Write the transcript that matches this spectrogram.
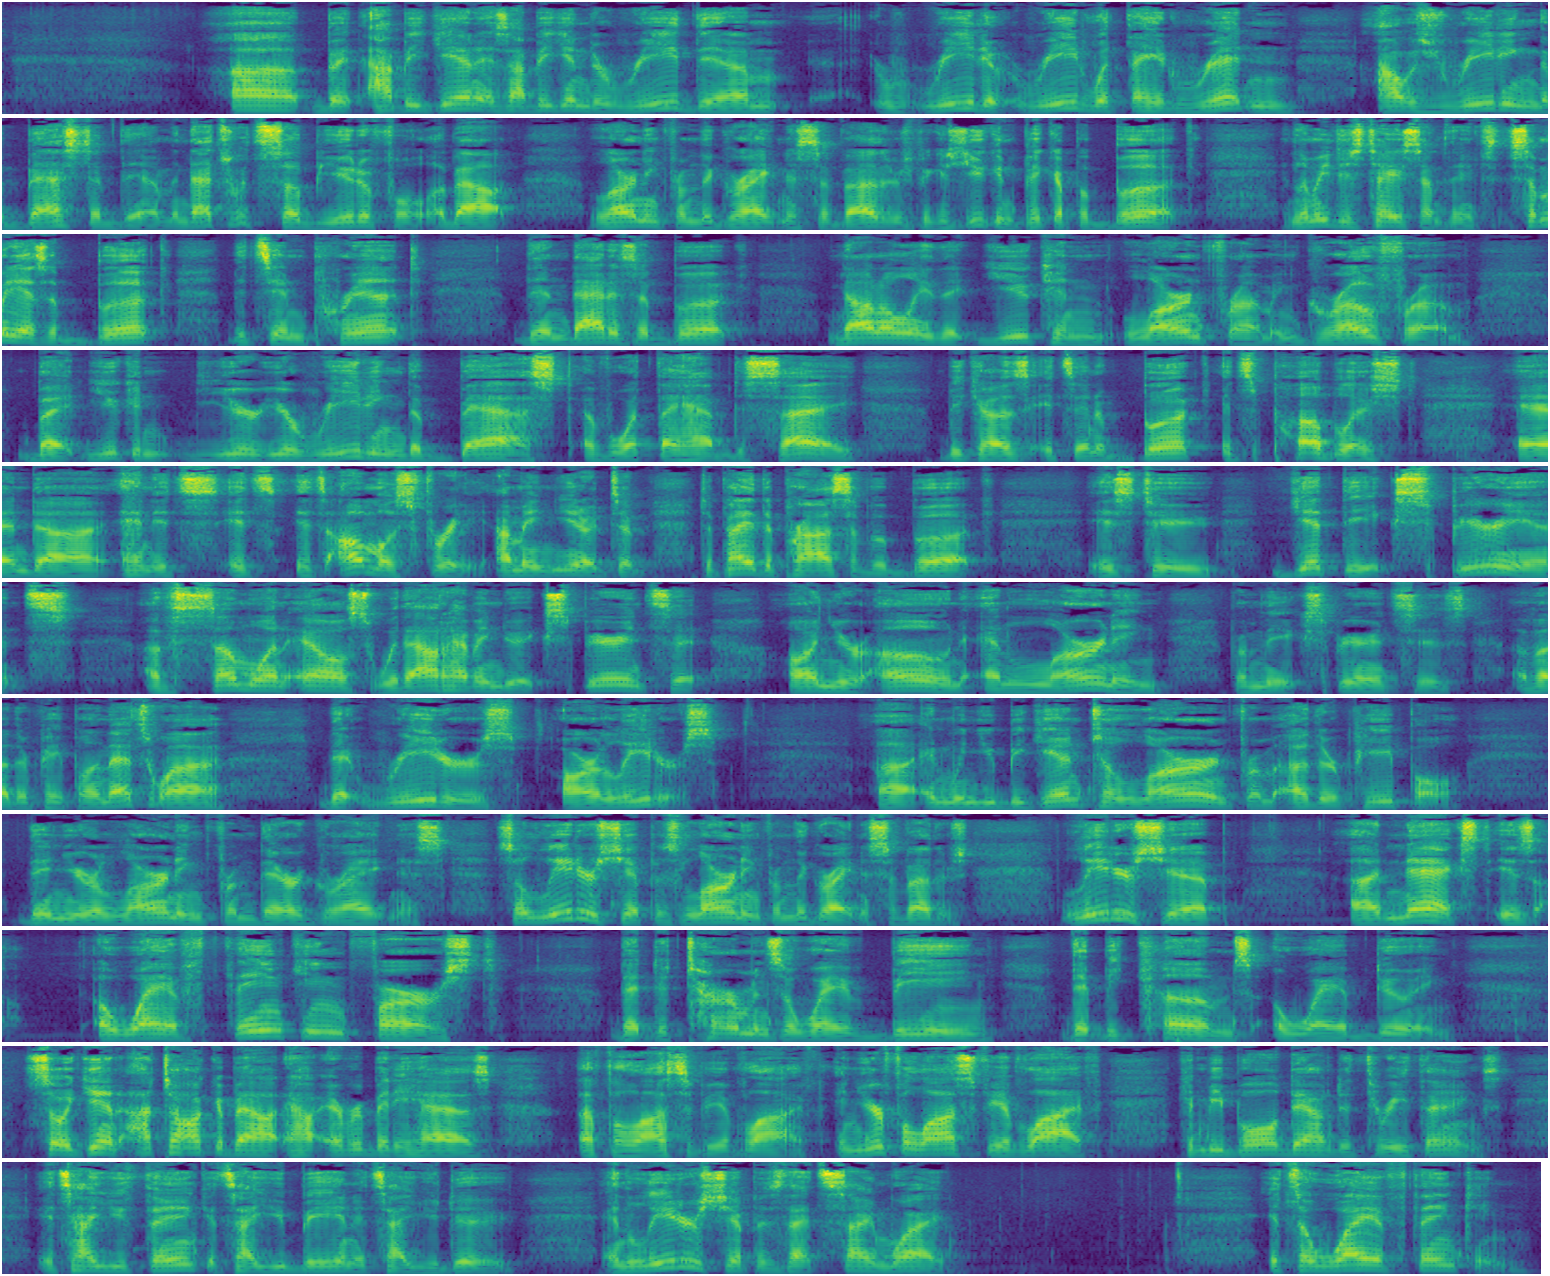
uh, but I began as I began to read them, read read what they had written. I was reading the best of them, and that's what's so beautiful about learning from the greatness of others. Because you can pick up a book, and let me just tell you something: if somebody has a book that's in print, then that is a book not only that you can learn from and grow from, but you can you're you're reading the best of what they have to say because it's in a book, it's published, and uh, and it's it's it's almost free. I mean, you know, to to pay the price of a book is to get the experience of someone else without having to experience it on your own and learning from the experiences of other people. And that's why that readers are leaders. Uh, and when you begin to learn from other people, then you're learning from their greatness. So leadership is learning from the greatness of others. Leadership uh, next is a way of thinking first that determines a way of being that becomes a way of doing. So again, I talk about how everybody has a philosophy of life, and your philosophy of life can be boiled down to three things. It's how you think, it's how you be, and it's how you do. And leadership is that same way. It's a way of thinking.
